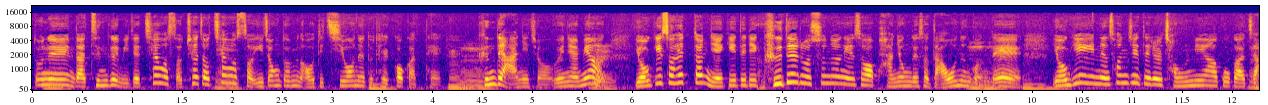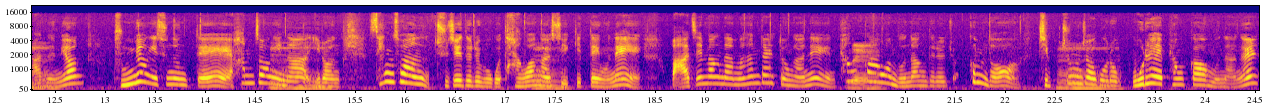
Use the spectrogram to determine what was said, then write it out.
또는 음. 나 등급 이제 채웠어, 최저 음. 채웠어. 음. 이 정도면 어디 지원해도 될 것 같아. 음. 근데 아니죠. 왜냐하면 네. 여기서 했던 얘기들이 그대로 수능에서 반영돼서 나오는 건데 여기에 있는 선지들을 정리하고 가지 않으면 분명히 수능 때 함정이나 음. 이런 생소한 주제들을 보고 당황할 음. 수 있기 때문에 마지막 남은 한 달 동안은 평가원 네. 문항들을 조금 더 집중적으로 음. 올해 평가원 문항을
